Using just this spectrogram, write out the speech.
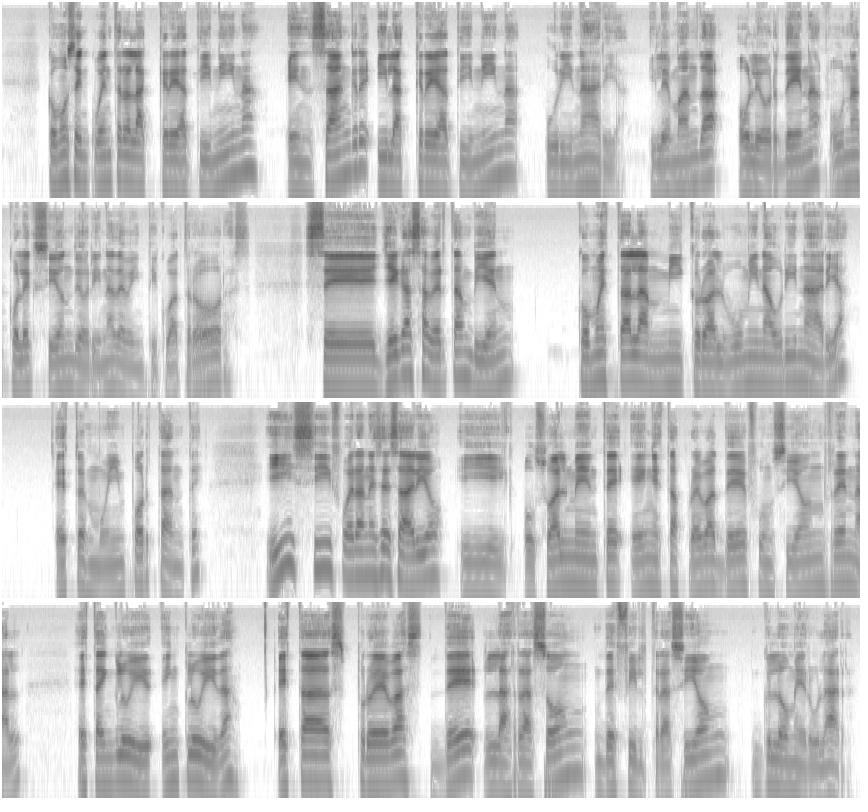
cómo se encuentra la creatinina en sangre y la creatinina urinaria. Y le manda o le ordena una colección de orina de 24 horas. Se llega a saber también cómo está la microalbúmina urinaria, esto es muy importante, y si fuera necesario, y usualmente en estas pruebas de función renal, está incluida estas pruebas de la razón de filtración glomerular.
